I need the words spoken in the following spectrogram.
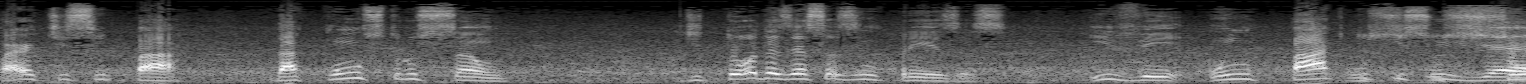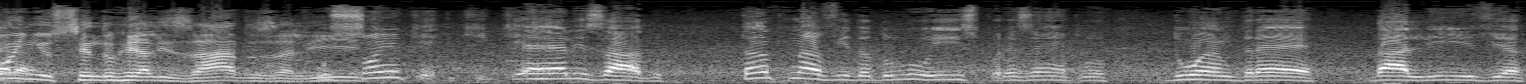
Participar da construção de todas essas empresas e ver o impacto os, que isso os gera. Os sonhos sendo realizados ali. O sonho que, que, que, é realizado, tanto na vida do Luiz, por exemplo, do André, da Lívia,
